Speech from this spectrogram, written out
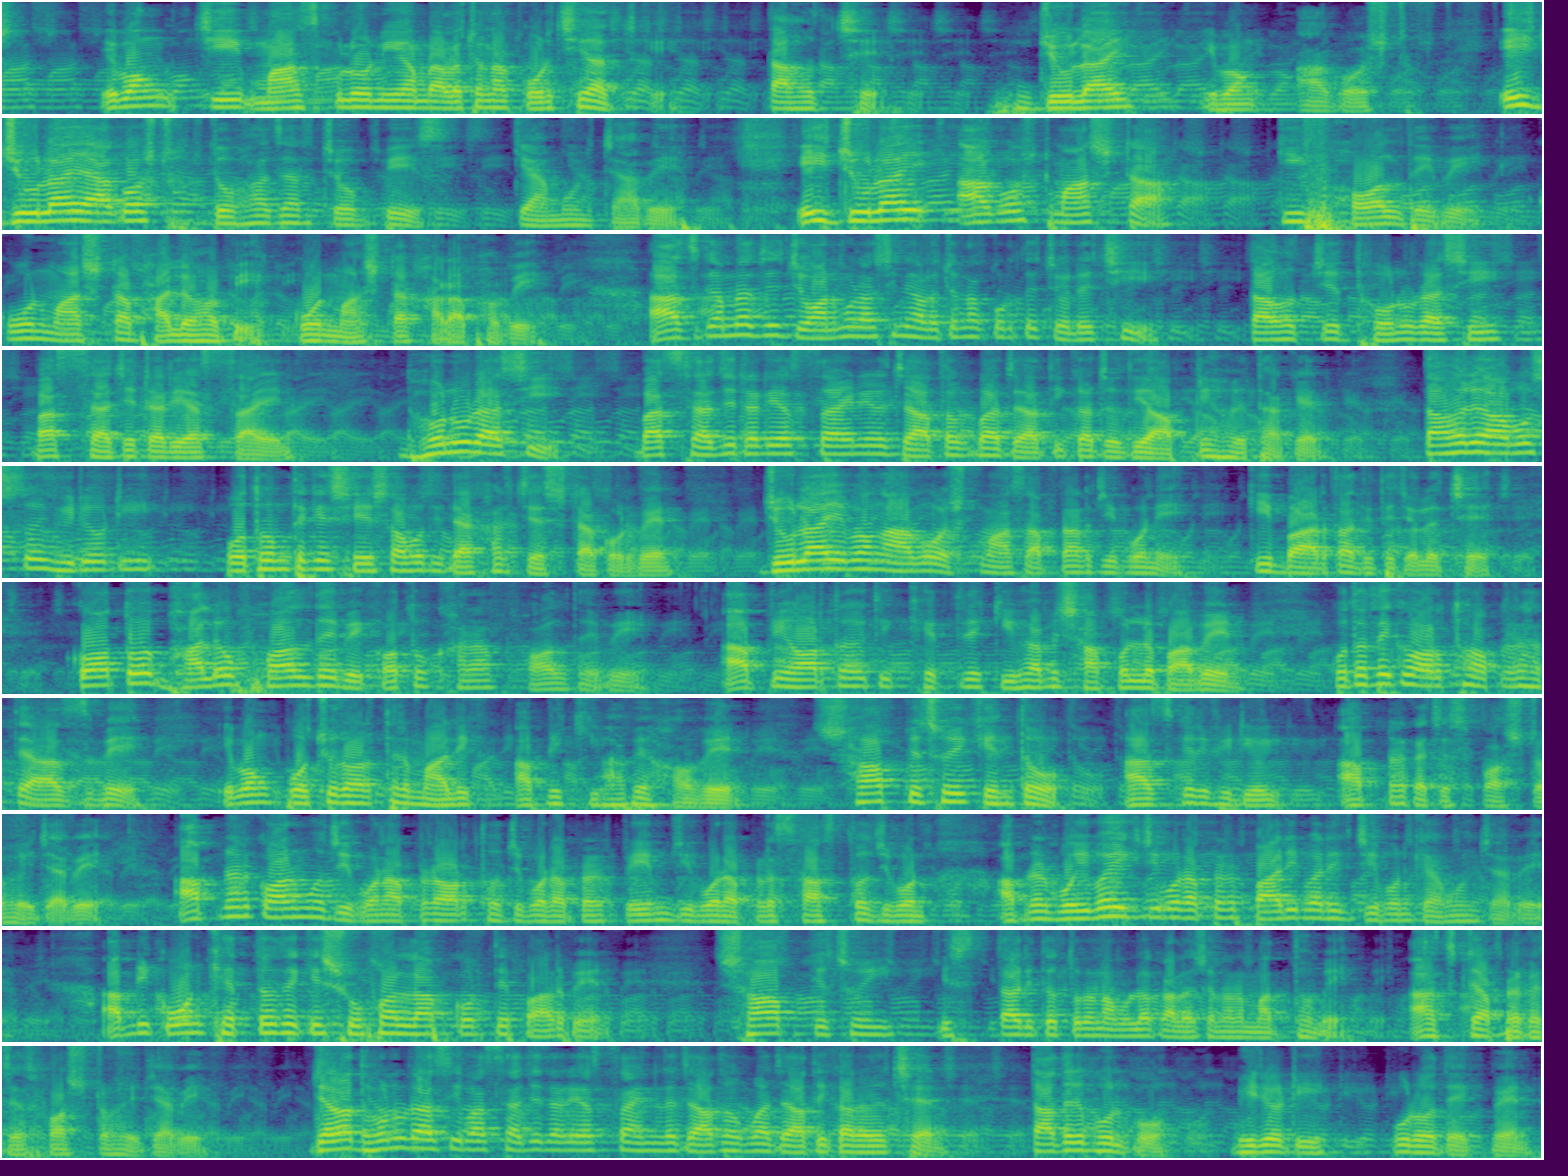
এবং যে মাসগুলো নিয়ে আমরা আলোচনা করছি আজকে তা হচ্ছে জুলাই এবং আগস্ট। এই জুলাই আগস্ট দু হাজার চব্বিশ কেমন যাবে? এই জুলাই আগস্ট মাসটা কি ফল দেবে? কোন মাসটা ভালো হবে? কোন মাসটা খারাপ হবে? আজকে আমরা যে জন্ম রাশি নিয়ে আলোচনা করতে চলেছি, তা হচ্ছে ধনু রাশি বা স্যাজিটারিয়াস সাইন ধনু রাশি বা স্যাজিটারিয়াস সাইনের জাতক বা জাতিকা যদি আপনি হয়ে থাকেন, তাহলে অবশ্যই ভিডিওটি প্রথম থেকে শেষ অবধি দেখার চেষ্টা করবেন। জুলাই এবং আগস্ট মাস আপনার জীবনে কি বার্তা দিতে চলেছে? কত ভালো ফল দেবে, কত খারাপ ফল দেবে? আপনি অর্থনৈতিক ক্ষেত্রে কীভাবে সাফল্য পাবেন? কোথা থেকে অর্থ আপনার হাতে আসবে? এবং প্রচুর অর্থের মালিক আপনি কীভাবে হবেন? সব কিছুই কিন্তু আজকের ভিডিও আপনার কাছে স্পষ্ট হয়ে যাবে। আপনার কর্মজীবন, আপনার অর্থ জীবন আপনার প্রেম জীবন, আপনার স্বাস্থ্য জীবন, আপনার বৈবাহিক জীবন, আপনার পারিবারিক জীবন কেমন যাবে? আপনি কোন ক্ষেত্র থেকে সুফল লাভ করতে পারবেন? সব কিছুই বিস্তারিত তুলনামূলক আলোচনার মাধ্যমে। আজকে আপনার কাছে স্পষ্ট হয়ে যাবে। যারা ধনু রাশি বা স্যাজিটারিয়াস সাইনের জাতক বা জাতিকা রয়েছেন, তাদের বলব, ভিডিওটি পুরো দেখবেন।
